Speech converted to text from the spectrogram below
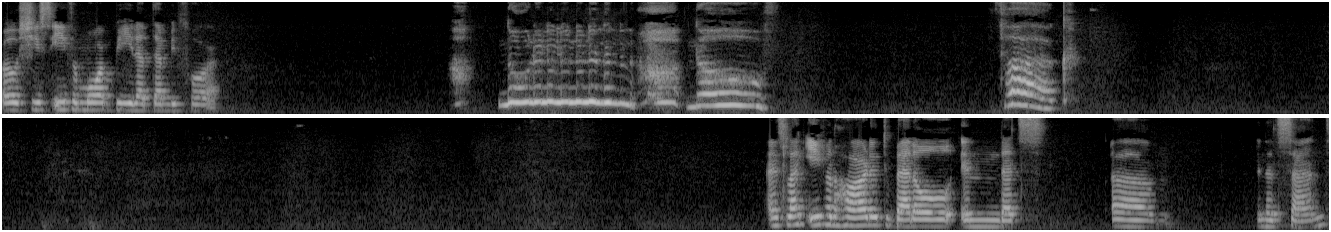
Oh, she's even more beat up than before. No, no, no, no, no, no, no, no, no. And it's like even harder to battle in that um in that sand.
